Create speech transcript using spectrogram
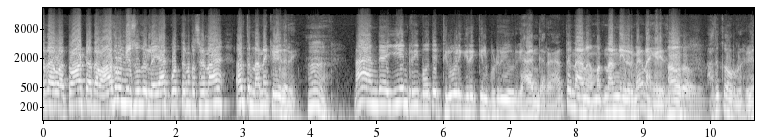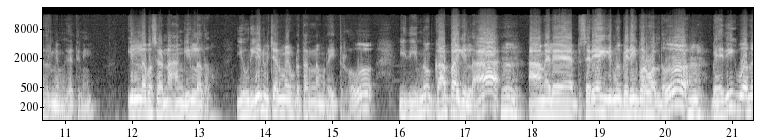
ಅದಾವ ತೋಟ ಅದಾವ ಆದ್ರೂ ಮೀಸೋದಿಲ್ಲ. ಯಾಕೆ ಗೊತ್ತನ ಬಸಣ್ಣ ಅಂತ ನನ್ನ ಕೇಳಿದ್ರಿ. ನಾ ಅಂದೆ ಏನ್ರಿ ಬಹುತೇಕ ತಿಳುವಳಿಕೆ ಇರಕ್ಕಿಲ್ಲ ಬಿಡ್ರಿ ಇವ್ರಿಗೆ ಹಂಗಾರ ಅಂತ ನಾನು ಮತ್ತೆ ನನ್ನ ಇದ್ರ ಮ್ಯಾಗ ನಾ ಹೇಳಿದೆ. ಹೌದೌದು. ಅದಕ್ಕೆ ಅವ್ರು ಹೇಳಿದ್ರು ನಿಮ್ಗೆ ಹೇಳ್ತೀನಿ ಇಲ್ಲ ಬಸಣ್ಣ ಹಂಗಿಲ್ಲ ಅದು ಇವ್ರು ಏನು ವಿಚಾರ ಮಾಡಿಬಿಡ್ತಾರೆ ನಮ್ಮ ರೈತರು? ಇದು ಇನ್ನೂ ಗಬ್ಬಾಗಿಲ್ಲ. ಆಮೇಲೆ ಸರಿಯಾಗಿ ಇನ್ನು ಬೆರಿಗೆ ಬರವಲ್ದು. ಬೆರಿಗೆ ಬಂದ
